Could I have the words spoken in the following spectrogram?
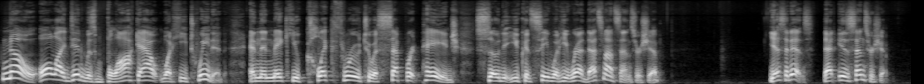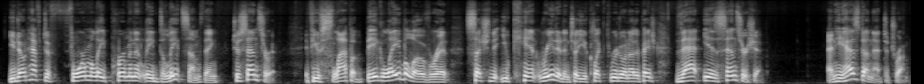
no, all I did was block out what he tweeted and then make you click through to a separate page so that you could see what he read. That's not censorship. Yes, it is. That is censorship. You don't have to formally, permanently delete something to censor it. If you slap a big label over it such that you can't read it until you click through to another page, that is censorship. And he has done that to Trump.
